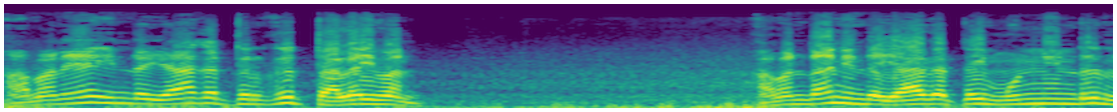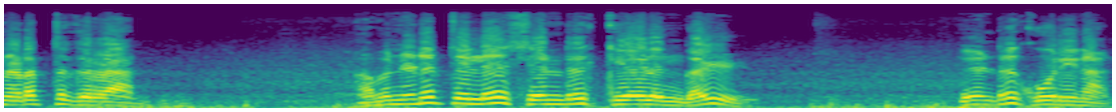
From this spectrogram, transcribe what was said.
அவனே இந்த யாகத்திற்கு தலைவன். அவன்தான் இந்த யாகத்தை முன்னின்று நடத்துகிறான். அவனிடத்திலே சென்று கேளுங்கள் என்று கூறினான்.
